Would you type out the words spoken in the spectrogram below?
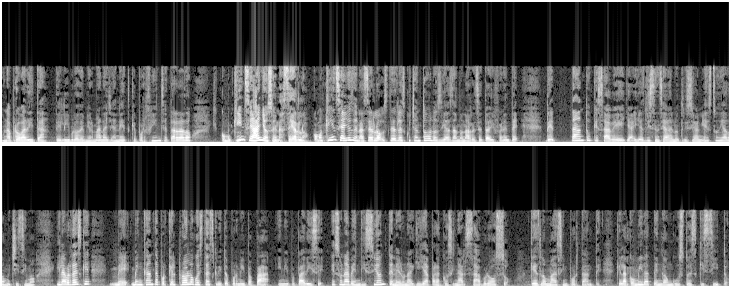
una probadita del libro de mi hermana Janet, que por fin se ha tardado como 15 años en hacerlo, como 15 años en hacerlo. Ustedes la escuchan todos los días dando una receta diferente de tanto que sabe ella. Ella es licenciada en nutrición y ha estudiado muchísimo. Y la verdad es que me, me encanta porque el prólogo está escrito por mi papá y mi papá dice, es una bendición tener una guía para cocinar sabroso que es lo más importante, que la comida tenga un gusto exquisito.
